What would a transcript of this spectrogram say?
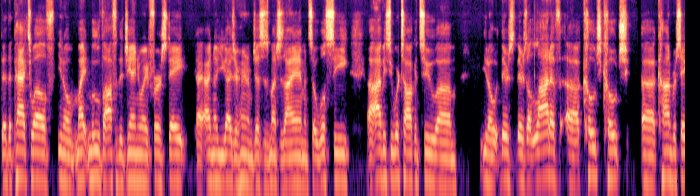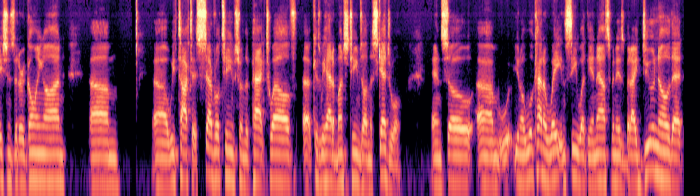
that the Pac-12, you know, might move off of the January 1st date. I, I, know you guys are hearing them just as much as I am, and so we'll see. Uh, obviously, we're talking to, um, you know, there's there's a lot of uh, coach coach uh, conversations that are going on. Um, uh, we've talked to several teams from the Pac-12 because uh, we had a bunch of teams on the schedule. And so, um, w- you know, we'll kind of wait and see what the announcement is. But I do know that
